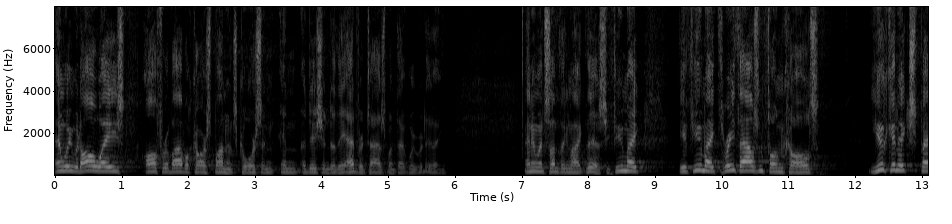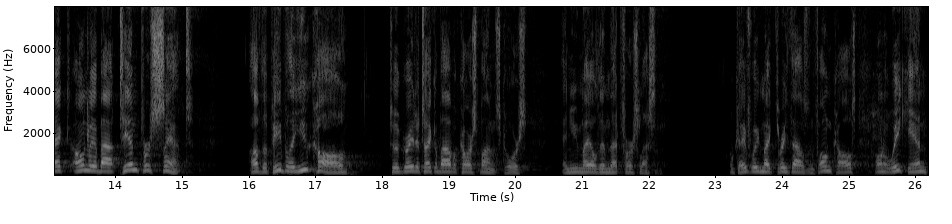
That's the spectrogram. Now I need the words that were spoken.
and we would always offer a Bible correspondence course in, in addition to the advertisement that we were doing. And it went something like this if you make, if you make 3,000 phone calls, you can expect only about 10% of the people that you call to agree to take a Bible correspondence course and you mail them that first lesson. Okay, if we make 3,000 phone calls on a weekend,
